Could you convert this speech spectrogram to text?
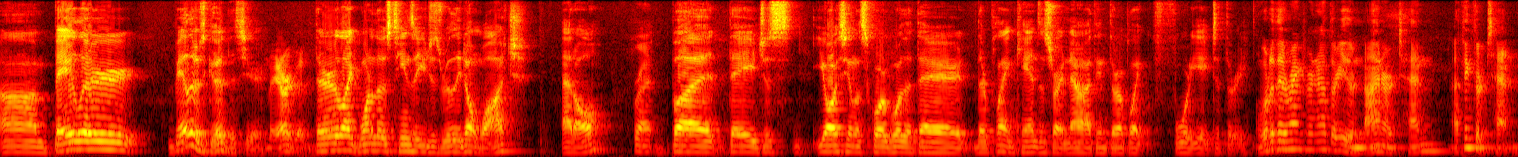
Um, Baylor, Baylor's good this year. They are good. They're like one of those teams that you just really don't watch at all. Right. But they just you always see on the scoreboard that they're they're playing Kansas right now. I think they're up like forty eight to three. What are they ranked right now? They're either 9 or 10. I think they're 10.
